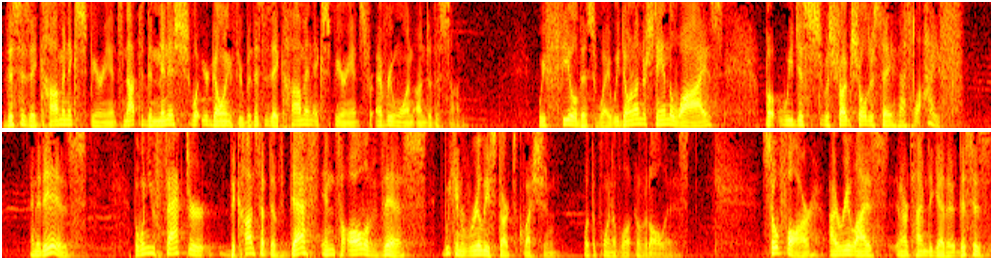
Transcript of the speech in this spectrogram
This is a common experience, not to diminish what you're going through, but this is a common experience for everyone under the sun. We feel this way. We don't understand the whys, but we just with shrugged shoulders say, that's life. And it is. But when you factor the concept of death into all of this, we can really start to question what the point of, of it all is. So far, I realize in our time together, this has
